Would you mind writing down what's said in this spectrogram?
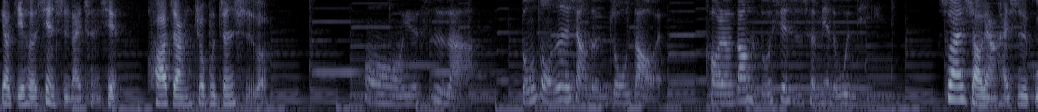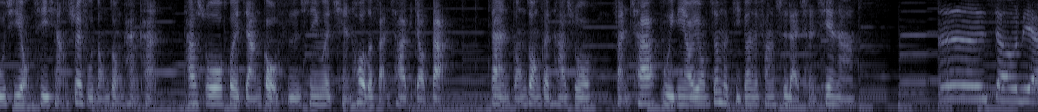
要结合现实来呈现，夸张就不真实了。”哦，也是啦，董总真的想得很周到哎，考量到很多现实层面的问题。虽然小梁还是鼓起勇气想说服董总看看，他说会这样构思是因为前后的反差比较大，但董总跟他说，反差不一定要用这么极端的方式来呈现啊。嗯，小梁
